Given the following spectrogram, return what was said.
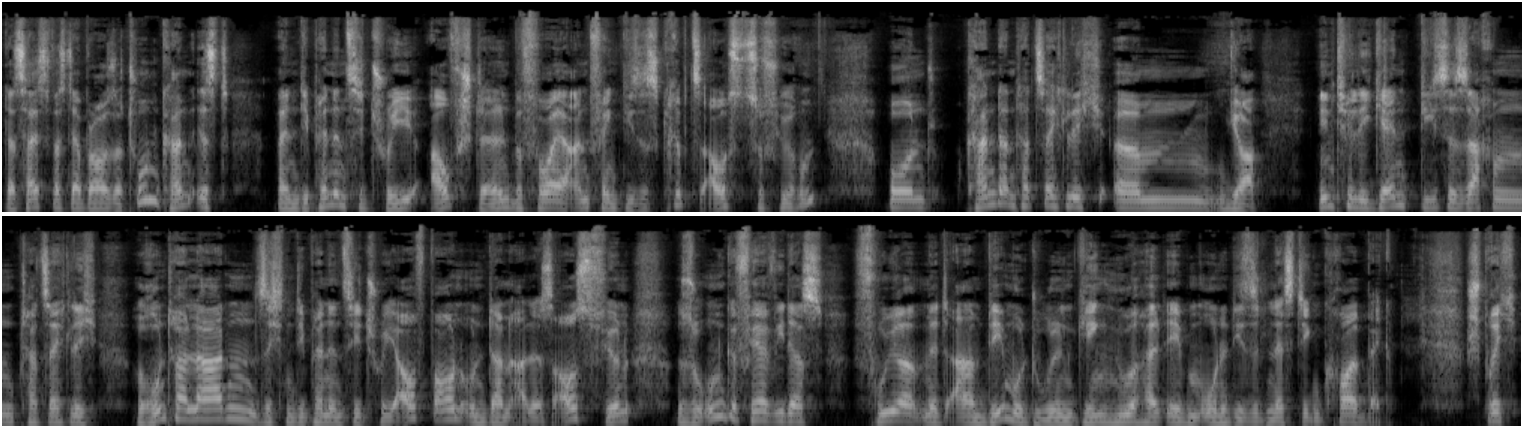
Das heißt, was der Browser tun kann, ist einen Dependency Tree aufstellen, bevor er anfängt, diese Skripts auszuführen und kann dann tatsächlich ähm, ja intelligent diese Sachen tatsächlich runterladen, sich ein Dependency Tree aufbauen und dann alles ausführen, so ungefähr wie das früher mit AMD-Modulen ging, nur halt eben ohne diesen lästigen Callback. Sprich,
